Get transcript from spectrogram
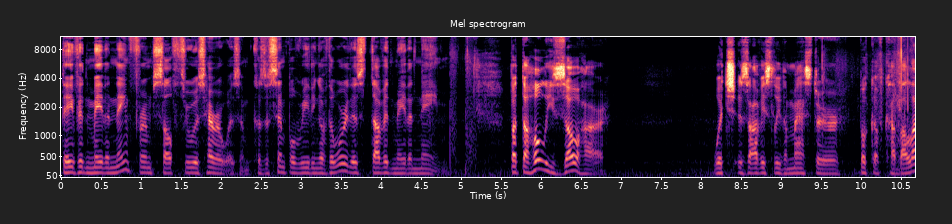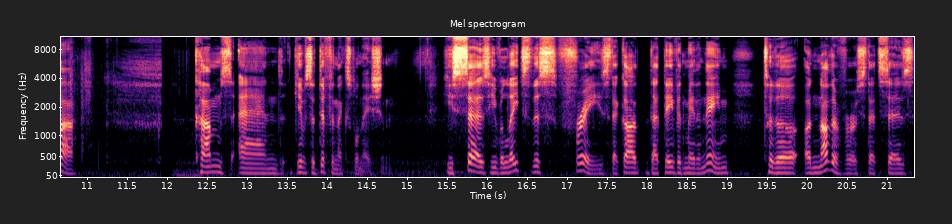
David made a name for himself through his heroism, because the simple reading of the word is David made a name. But the Holy Zohar, which is obviously the master book of Kabbalah, comes and gives a different explanation. He says he relates this phrase that God that David made a name to the another verse that says,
